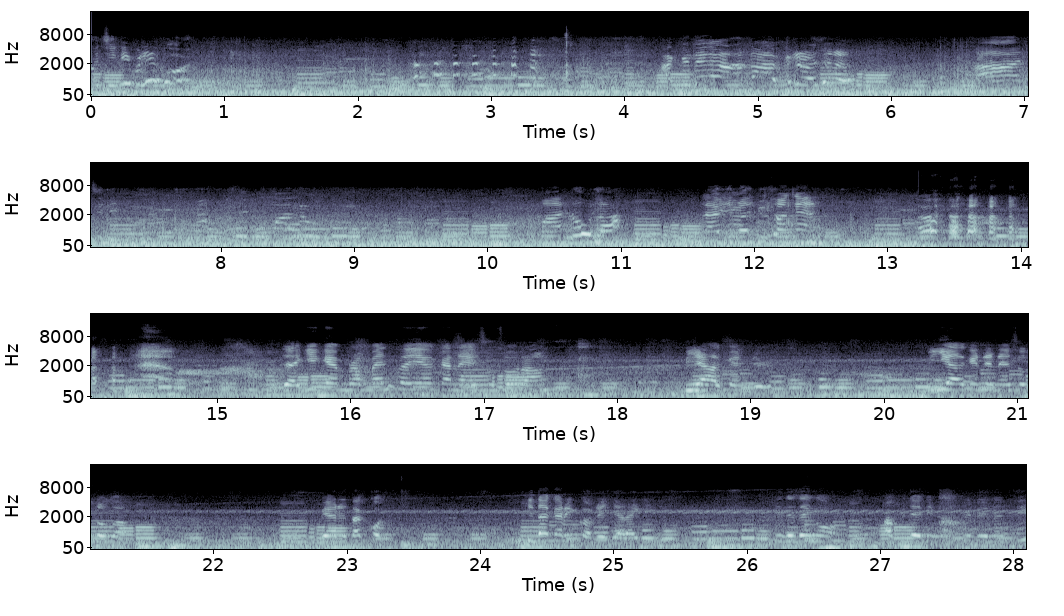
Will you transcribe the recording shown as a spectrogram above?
Kunci ni boleh kot? Dia naik seorang. Biar dia takut. Kita akan record dia lagi. Kita tengok apa jadi muka dia nanti.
